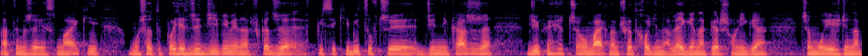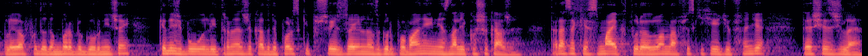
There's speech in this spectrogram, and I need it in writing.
na tym, że jest Mike i muszę tu powiedzieć, że dziwi mnie na przykład, że wpisy kibiców czy dziennikarzy, że dziwią się, czemu Mike na przykład chodzi na Legię, na pierwszą ligę, czemu jeździ na playoffy do Dąbrowy Górniczej. Kiedyś byli trenerzy kadry polskiej, przyjeżdżali na zgrupowanie i nie znali koszykarzy. Teraz jak jest Mike, który ogląda wszystkich, jeździ wszędzie, też jest źle.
